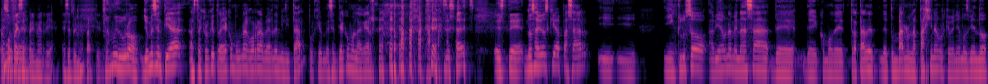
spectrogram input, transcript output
¿Cómo fue, ese primer día, ese primer partido? Fue muy duro. Yo me sentía, hasta creo que traía como una gorra verde militar, porque me sentía como en la guerra. ¿Sabes? Este, no sabíamos qué iba a pasar y, incluso había una amenaza de, de como de tratar de, tumbarnos la página, porque veníamos viendo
